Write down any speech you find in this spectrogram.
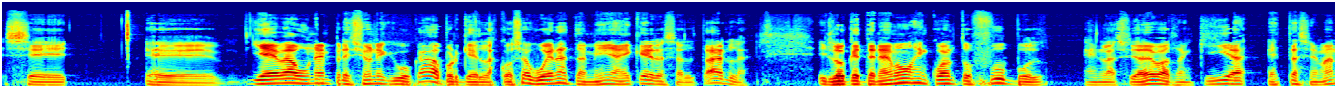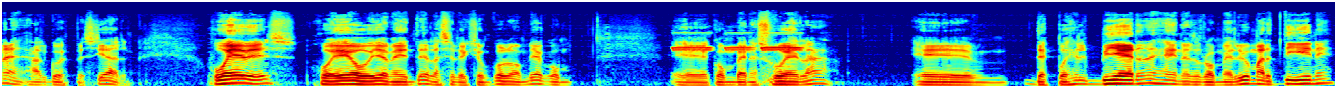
se eh, lleve a una impresión equivocada, porque las cosas buenas también hay que resaltarlas. Y lo que tenemos en cuanto a fútbol en la ciudad de Barranquilla esta semana es algo especial. Jueves juega obviamente la selección Colombia con, eh, con Venezuela. Eh, después el viernes en el Romelio Martínez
